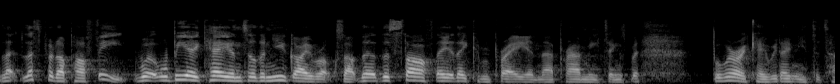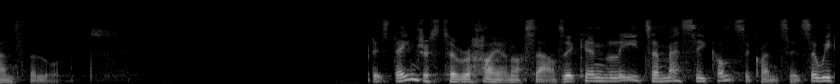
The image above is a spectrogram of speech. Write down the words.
Let, us put up our feet. We'll, we'll, be okay until the new guy rocks up. The, the staff, they, they can pray in their prayer meetings, but, but we're okay. We don't need to turn to the Lord. But it's dangerous to rely on ourselves. It can lead to messy consequences. So we,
